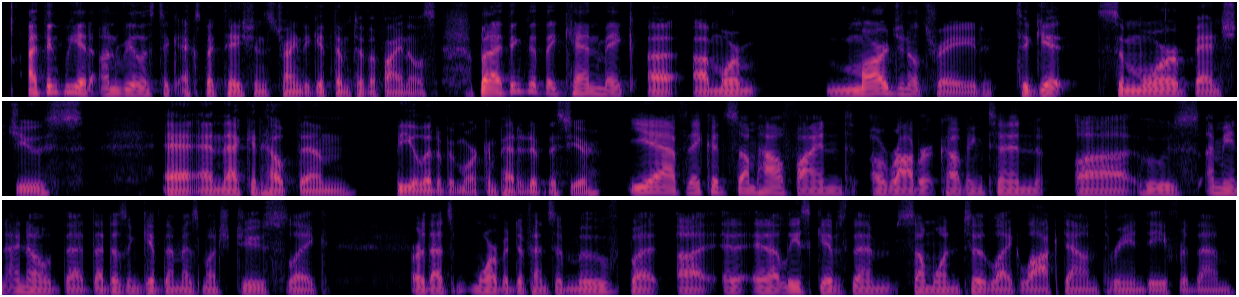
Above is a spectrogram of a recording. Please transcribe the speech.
I think we had unrealistic expectations trying to get them to the finals, but I think that they can make a, a more marginal trade to get some more bench juice, and, and that can help them be a little bit more competitive this year. Yeah, if they could somehow find a Robert Covington, uh, who's, I mean, I know that that doesn't give them as much juice, like, or that's more of a defensive move, but uh, it, it at least gives them someone to like lock down three and D for them.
